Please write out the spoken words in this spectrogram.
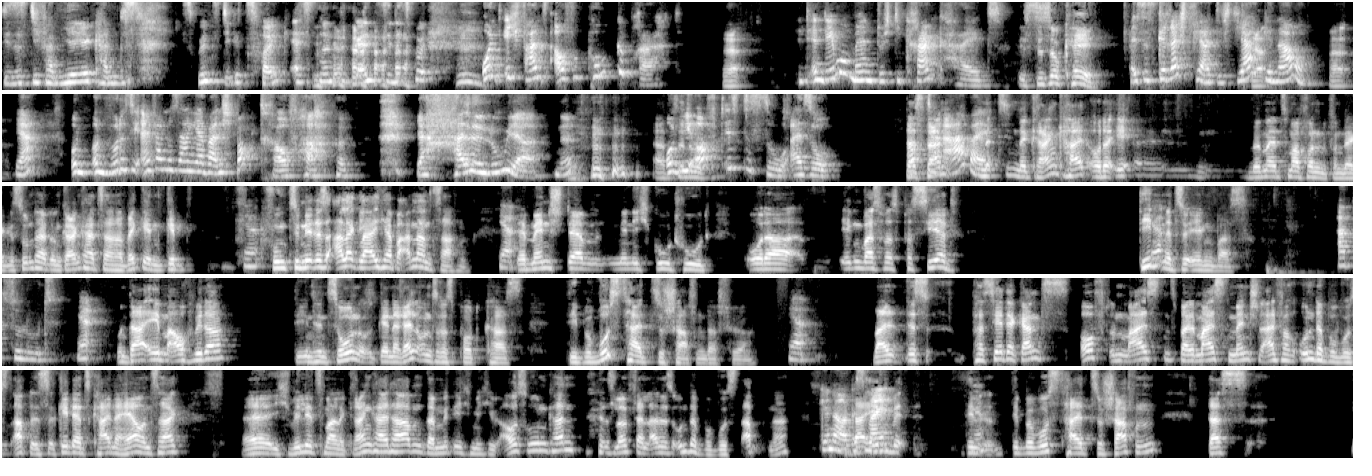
Dieses, die Familie kann das, das günstige Zeug essen und du gönnst dir das. Und ich fand es auf den Punkt gebracht. Ja. In dem Moment durch die Krankheit. Ist es okay? Ist es gerechtfertigt? Ja, ja. genau. Ja. ja? Und, und würde sie einfach nur sagen, ja, weil ich Bock drauf habe. Ja, Halleluja. Ne? und wie oft ist es so? Also, Dass auf der Arbeit. Eine, eine Krankheit oder äh, wenn wir jetzt mal von, von der Gesundheit und Krankheitssache weggehen, gibt, ja. funktioniert das Allergleiche bei anderen Sachen. Ja. Der Mensch, der mir nicht gut tut oder irgendwas, was passiert, dient ja. mir zu irgendwas. Absolut, ja. Und da eben auch wieder die Intention generell unseres Podcasts, die Bewusstheit zu schaffen dafür. Ja. Weil das passiert ja ganz oft und meistens bei den meisten Menschen einfach unterbewusst ab. Es geht jetzt keiner her und sagt, äh, ich will jetzt mal eine Krankheit haben, damit ich mich ausruhen kann. Es läuft halt alles unterbewusst ab. Ne? Genau, das da mein, die, ja. die Bewusstheit zu schaffen, dass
